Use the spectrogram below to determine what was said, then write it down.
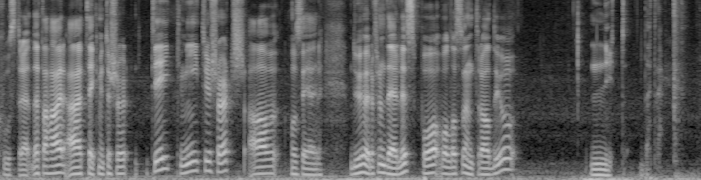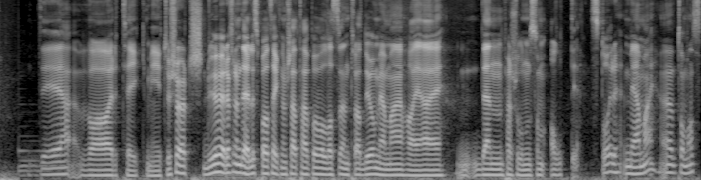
kos dere. Dette her er Take Me To Church, Take Me to Church av Hosier. Du hører fremdeles på Volda studentradio. Nyt dette. Det var Take Me To Church. Du hører fremdeles på Teknochat her på Volda studentradio. Med meg har jeg den personen som alltid står med meg, eh, Thomas.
